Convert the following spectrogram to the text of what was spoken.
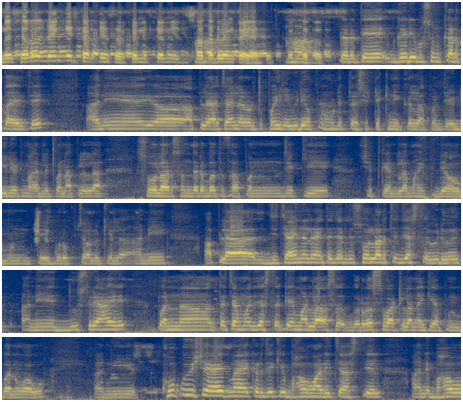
नाही सर्वच बँकेच करते सर. कमीत कमी सात आठ बँका हा. तर ते घरी बसून करता येते आणि अं, आपल्या चॅनलवरती पहिले व्हिडिओ पण होते तसे टेक्निकल आपण ते डिलीट मारले. पण आपल्याला सोलार संदर्भातच आपण जे की शेतकऱ्यांना माहिती द्यावं म्हणून ते ग्रुप चालू केलं. आणि आपल्या जे चॅनल आहे त्याच्यावरती सोलारचे जास्त व्हिडिओ आहेत. आणि दुसरे आहेत पण अं, त्याच्यामध्ये जास्त काही मला असं रस वाटला नाही की आपण बनवावं. आणि खूप विषय आहेत माझ्याकडे जे की भाववाढीचे असतील आणि भाव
